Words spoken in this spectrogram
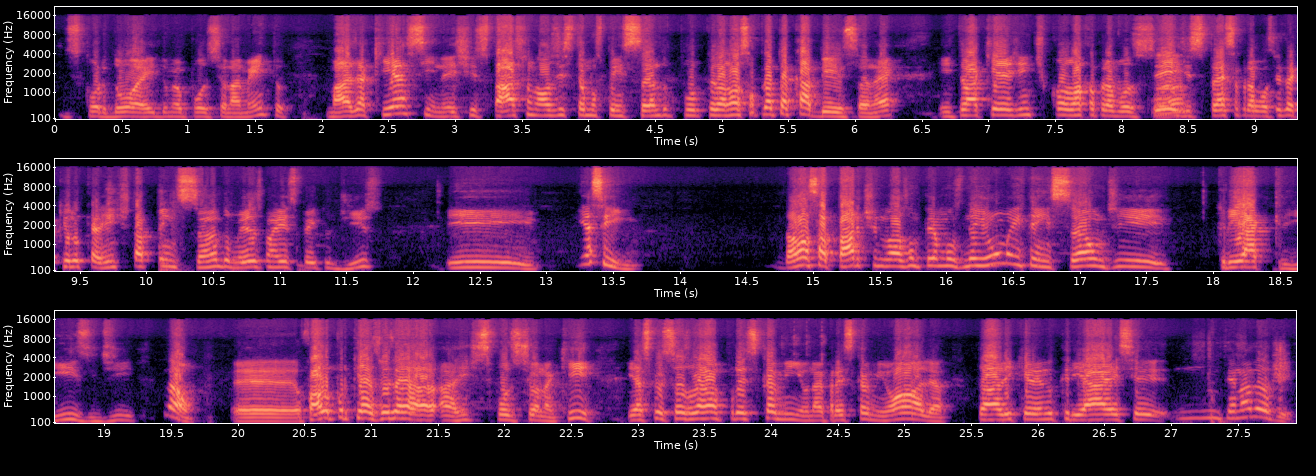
discordou aí do meu posicionamento, mas aqui é assim, neste espaço nós estamos pensando por, pela nossa própria cabeça, né? Então aqui a gente coloca para vocês, expressa para vocês aquilo que a gente está pensando mesmo a respeito disso. E e assim, da nossa parte, nós não temos nenhuma intenção de criar crise, de. Não, é, eu falo porque às vezes a, a, gente se posiciona aqui e as pessoas levam por esse caminho, né? Para esse caminho, olha, tá ali querendo criar esse. Não tem nada a ver,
